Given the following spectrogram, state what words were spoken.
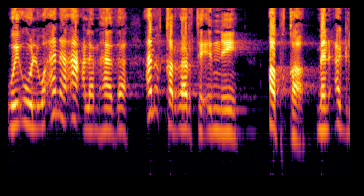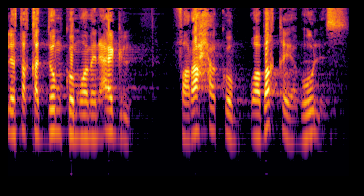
ويقول وأنا أعلم هذا أنا قررت إني أبقى من أجل تقدمكم ومن أجل فرحكم. وبقي بولس.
